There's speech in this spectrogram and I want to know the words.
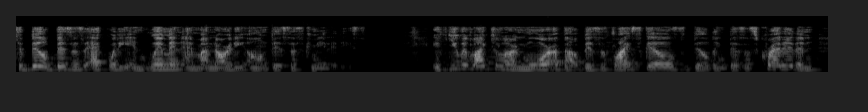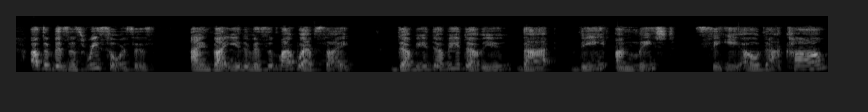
to build business equity in women and minority owned business communities. If you would like to learn more about business life skills, building business credit, and other business resources, I invite you to visit my website, www.theunleashedceo.com.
